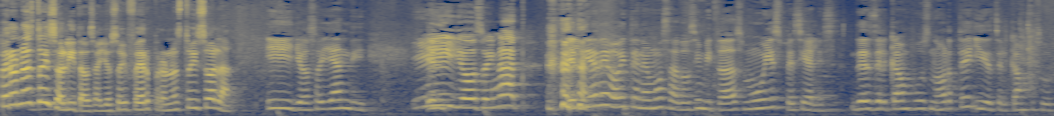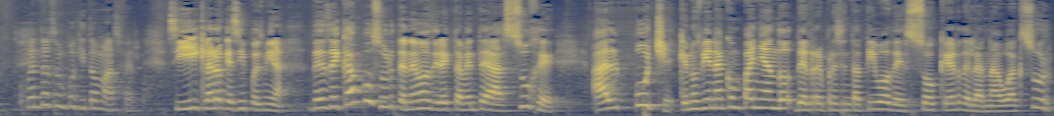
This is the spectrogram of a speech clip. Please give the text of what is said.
Pero no estoy solita, o sea, yo soy Fer, pero no estoy sola. Y yo soy Andy. Y yo soy Nat. El día de hoy tenemos a dos invitadas muy especiales, desde el campus norte y desde el campus sur. Cuéntanos un poquito más, Fer. Sí, claro que sí, pues mira, desde Campus Sur tenemos directamente a Suje, al Puche, que nos viene acompañando del representativo de soccer de la Nahuac Sur.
